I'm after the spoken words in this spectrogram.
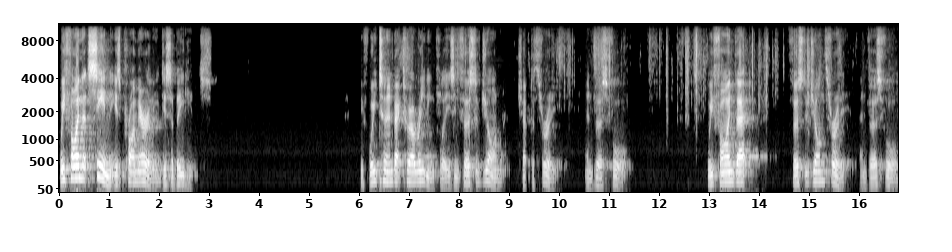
We find that sin is primarily disobedience. If we turn back to our reading, please, in 1 of John chapter 3 and verse 4, we find that 1 of John 3 and verse 4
